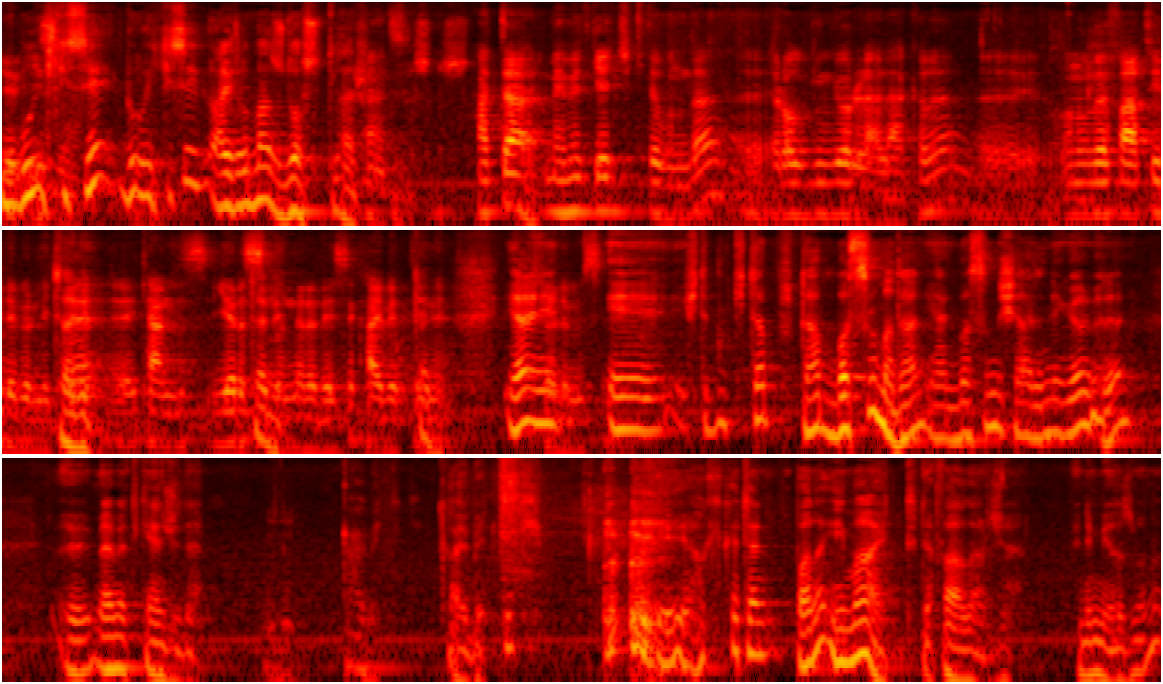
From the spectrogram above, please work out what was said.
Evet, bu ikisi bu ikisi ayrılmaz dostlar Evet. biliyorsunuz. Hatta Mehmet Geç kitabında e, Erol Güngör'le alakalı e, onun vefatıyla birlikte Tabii. e, kendisi yarısını Tabii. neredeyse kaybettiğini Yani söylemesi. e, işte bu kitap daha basılmadan yani basılmış halini görmeden e, Mehmet Genç'i de Kaybettik. kaybettik. E, hakikaten bana ima etti defalarca benim yazmamı.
